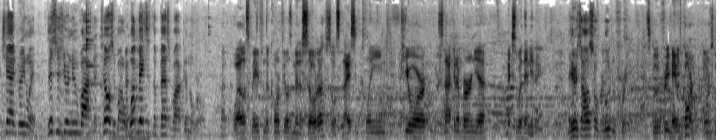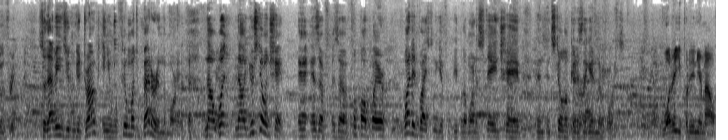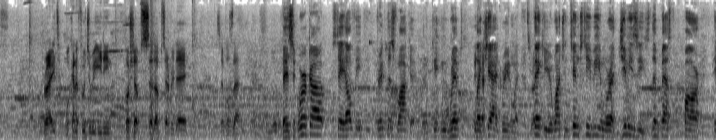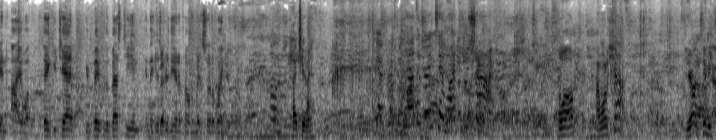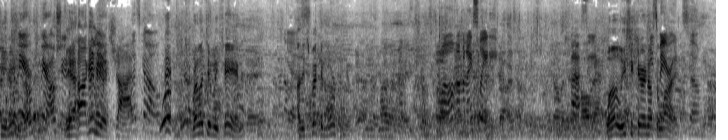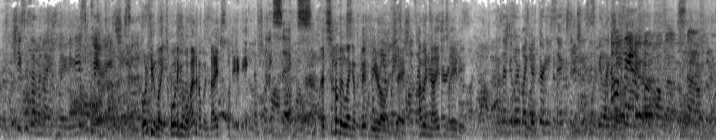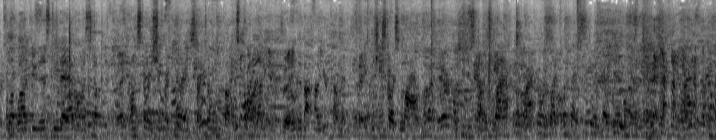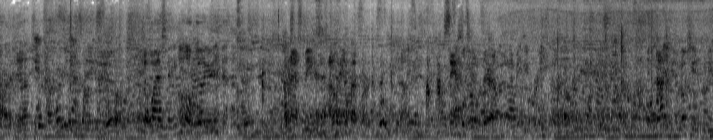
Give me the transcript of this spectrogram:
Chad Greenway. This is your new vodka. Tell us about it. What makes it the best vodka in the world? Well, it's made from the cornfields of Minnesota, so it's nice and clean, pure. It's not going to burn you. Mix it with anything. And here's also gluten free. It's gluten free, made with corn. Corn's gluten free. So that means you can get drunk and you will feel much better in the morning. now, what? Now you're still in shape. As a, as a football player, what advice can you give for people that want to stay in shape and, and still look good as they get in their 40s? What are you putting in your mouth? Right? What kind of foods are we eating? Push ups, sit ups every day. Simple as that. Basic workout, stay healthy, drink this vodka. It'll get you ripped like Chad Greenway. right. Thank you. You're watching Tim's TV, and we're at Jimmy Z's, the best bar in Iowa. Thank you, Chad. You play for the best team in the history of the NFL, the Minnesota Vikings. Oh. Hi, Jimmy. You have a drink, Tim. Why do you shot? Well, I want a shot. You're on Timmy TV. Come here. Come here. I'll shoot you. Yeah, I'll give you a shot. Let's go. Relatively tame. I was expecting more from you. Well, I'm a nice lady. Classy. Well, at least you care enough He's to married, lie. so. She says I'm a nice lady. He's married, she says. What are you, like 21? I'm a nice lady. I'm 26. That's something like a 50 year old would say. like I'm a nice 30s. lady. Because then people are like, you're 36, and she's going to be like, I'm a oh. fan of football though, so. Blah blah. Do this, do that, all this stuff. Long story short, then I start telling them about this bar and about how you're coming, and she starts laughing. She just laughing. It's like, what did I say? What did I do? The last name? Oh, no, Don't ask me. I don't handle that part. Samples over there. I'm may be free. If not, you can negotiate it to be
